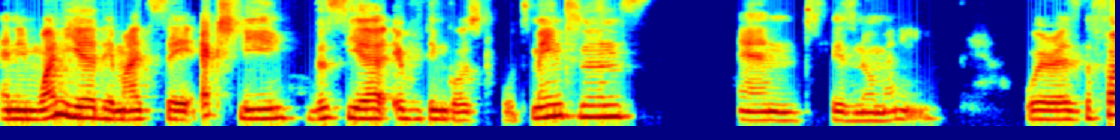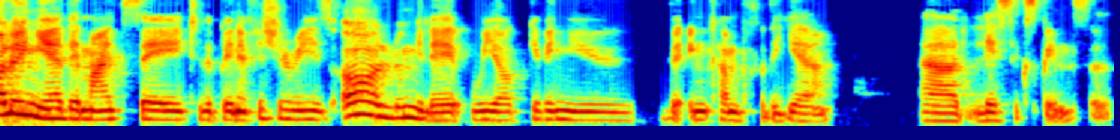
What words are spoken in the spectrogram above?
And in one year, they might say, actually, this year everything goes towards maintenance and there's no money. Whereas the following year, they might say to the beneficiaries, oh, Lungile, we are giving you the income for the year, uh, less expenses.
